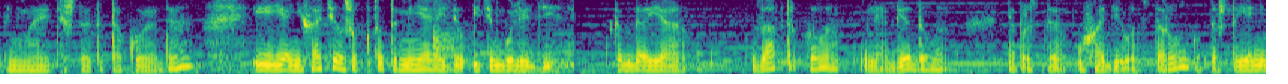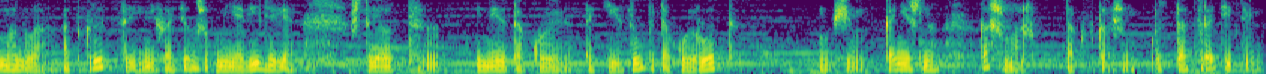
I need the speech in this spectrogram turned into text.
понимаете, что это такое, да? И я не хотела, чтобы кто-то меня видел, и тем более дети. Когда я завтракала или обедала, я просто уходила в сторонку, потому что я не могла открыться и не хотела, чтобы меня видели, что я вот э, имею такое, такие зубы, такой рот. В общем, конечно, кошмар, так скажем, просто отвратительно.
